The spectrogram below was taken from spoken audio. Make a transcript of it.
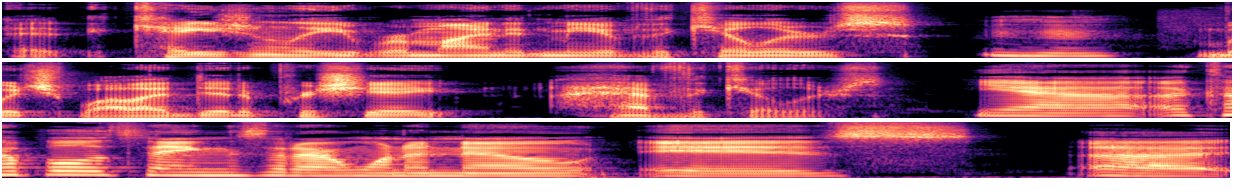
It occasionally reminded me of the Killers, hmm which while I did appreciate, I have the Killers. Yeah, a couple of things that I want to note is uh,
